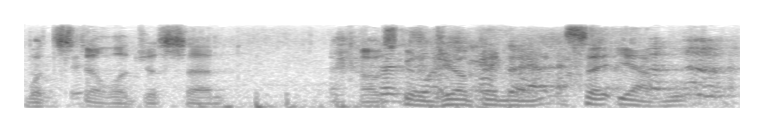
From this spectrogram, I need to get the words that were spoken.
What Stella just said. I was going to jump in and say, yeah,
